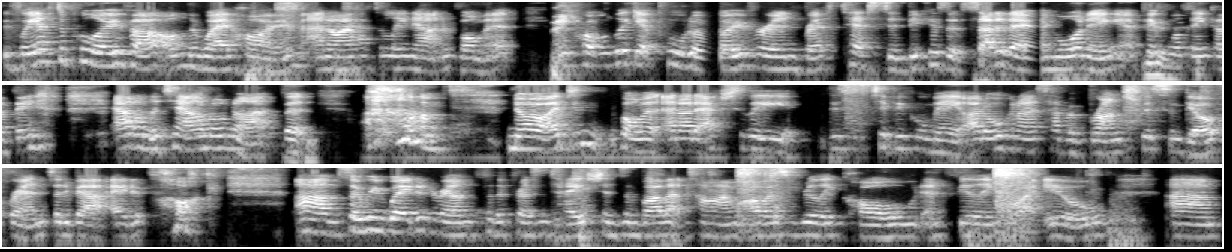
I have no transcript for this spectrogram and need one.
if we have to pull over on the way home and I have to lean out and vomit, we'll probably get pulled over and breath tested because it's Saturday morning and people think I've been out on the town all night. But um, no, I didn't vomit. And I'd actually, this is typical me, I'd organise have a brunch with some girlfriends at about eight o'clock. Um, so we waited around for the presentations, and by that time I was really cold and feeling quite ill. Um,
